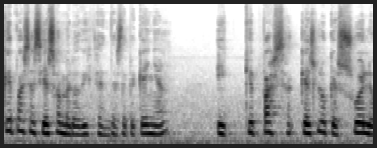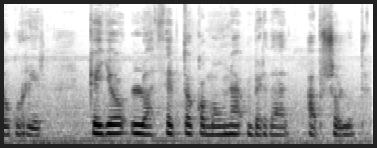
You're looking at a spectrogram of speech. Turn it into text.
¿Qué pasa si eso me lo dicen desde pequeña? ¿Y qué pasa? ¿Qué es lo que suele ocurrir? Que yo lo acepto como una verdad absoluta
